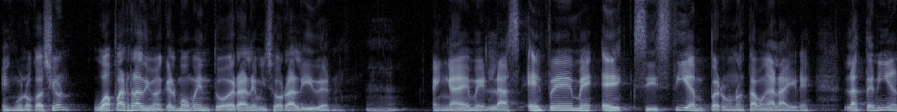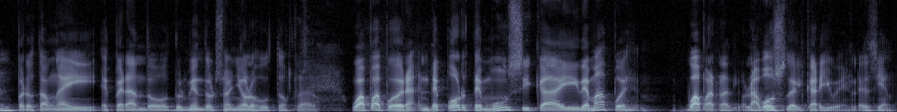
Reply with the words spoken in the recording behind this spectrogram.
En una ocasión, Guapa Radio en aquel momento era la emisora líder. En AM, las FM existían, pero no estaban al aire. Las tenían, pero estaban ahí esperando, durmiendo el sueño a lo justo. Claro. Guapa, pues era en deporte, música y demás, pues Guapa Radio, la voz del Caribe, le decían.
